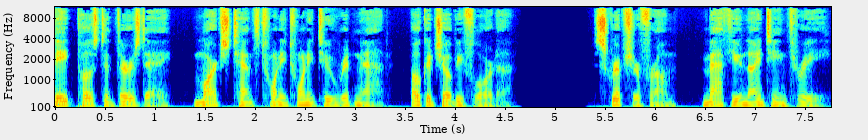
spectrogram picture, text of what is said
Date posted Thursday, March 10, 2022, written at Okeechobee, Florida. Scripture from Matthew 19:3,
